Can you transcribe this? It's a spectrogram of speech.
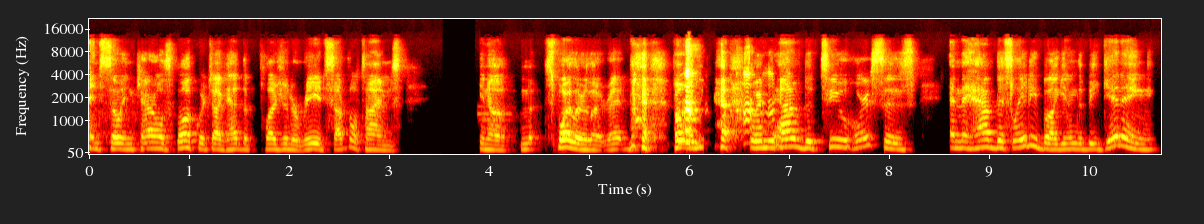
And so, in Carole's book, which I've had the pleasure to read several times, you know, spoiler alert, right? but when, you, when you have the two horses and they have this ladybug and in the beginning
